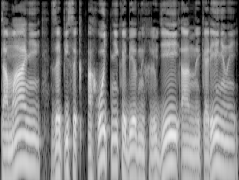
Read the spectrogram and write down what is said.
Тамани, записок охотника, бедных людей, Анны Карениной.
